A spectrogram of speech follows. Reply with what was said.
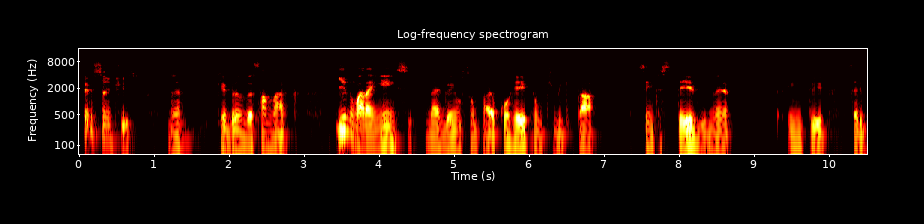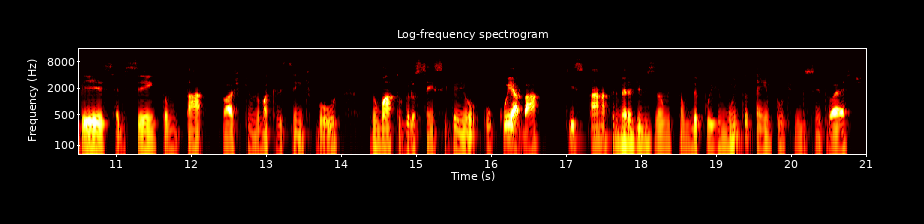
interessante isso, né? Quebrando essa marca. E no Maranhense, né, ganhou o Sampaio Correia, que é um time que tá, sempre esteve né, entre Série B, Série C, então tá, eu acho que numa crescente boa. No Mato Grossense ganhou o Cuiabá, que está na primeira divisão, então depois de muito tempo, o time do Centro-Oeste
